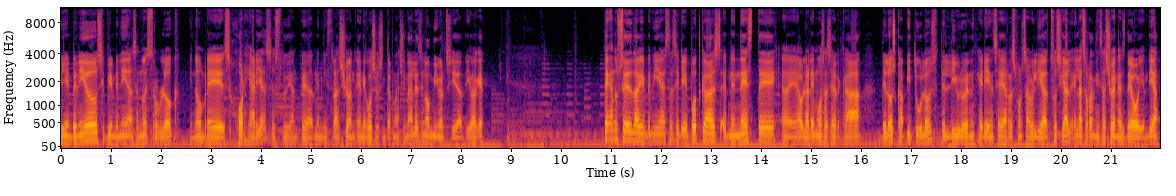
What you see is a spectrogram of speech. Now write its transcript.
Bienvenidos y bienvenidas a nuestro blog. Mi nombre es Jorge Arias, estudiante de Administración en Negocios Internacionales en la Universidad de Ibagué. Tengan ustedes la bienvenida a esta serie de podcast. En este eh, hablaremos acerca de los capítulos del libro en gerencia de responsabilidad social en las organizaciones de hoy en día.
